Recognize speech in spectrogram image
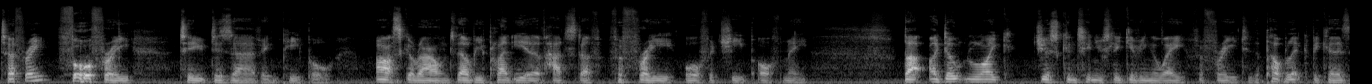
to free? For free to deserving people. Ask around, there'll be plenty that have had stuff for free or for cheap off me. But I don't like just continuously giving away for free to the public because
